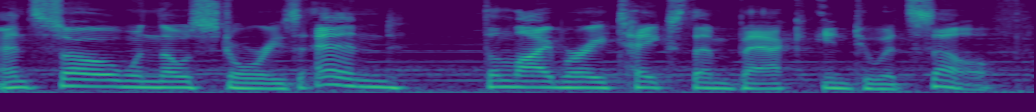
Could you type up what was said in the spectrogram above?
And so, when those stories end, the library takes them back into itself.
